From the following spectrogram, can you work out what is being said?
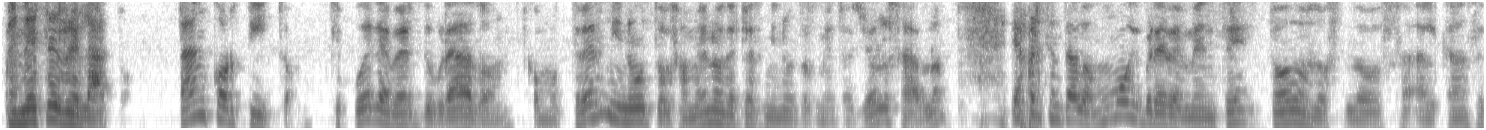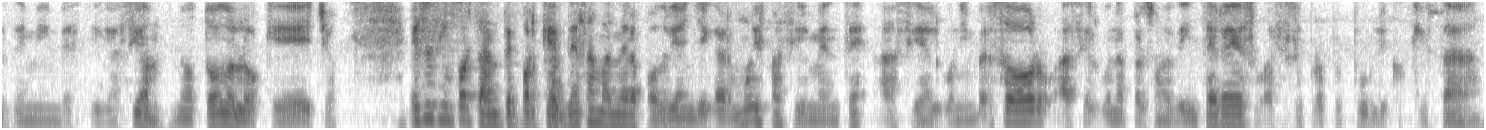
En este relato tan cortito, que puede haber durado como tres minutos o menos de tres minutos mientras yo los hablo, he presentado muy brevemente todos los, los, alcances de mi investigación, no todo lo que he hecho. Eso es importante porque de esa manera podrían llegar muy fácilmente hacia algún inversor, hacia alguna persona de interés o hacia su propio público que está,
